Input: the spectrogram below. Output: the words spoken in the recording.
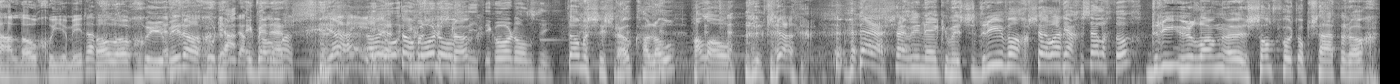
hallo, goedemiddag. Hallo, goedemiddag. Goedemiddag, ja, ik ben Thomas. Er. Ja, oh, ja, Thomas ik, hoorde is ons ook. niet. Ik hoorde ons niet. Thomas is er ook, hallo. hallo. ja, nou ja, zijn we in één keer met z'n drieën wel gezellig. Ja, gezellig toch? Drie uur lang uh, Zandvoort op zaterdag.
